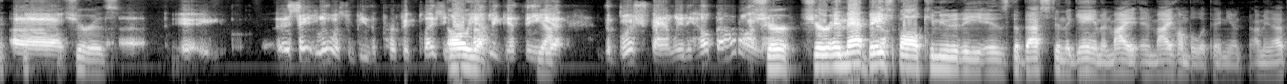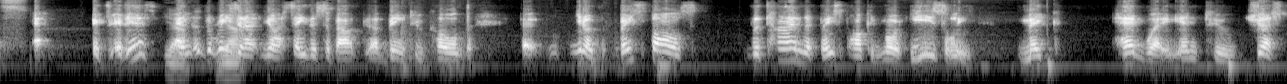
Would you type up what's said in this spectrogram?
uh, sure is. Uh, St. Louis would be the perfect place. And Oh, yeah. probably get the Yeah. uh, the Bush family to help out on that. Sure, sure. And that baseball community is the best in the game, in my in my humble opinion. I mean, that's It, it is. Yeah, And the reason I, you know, I say this about uh, being too cold, uh, you know, baseball's the time that baseball could more easily make headway into just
